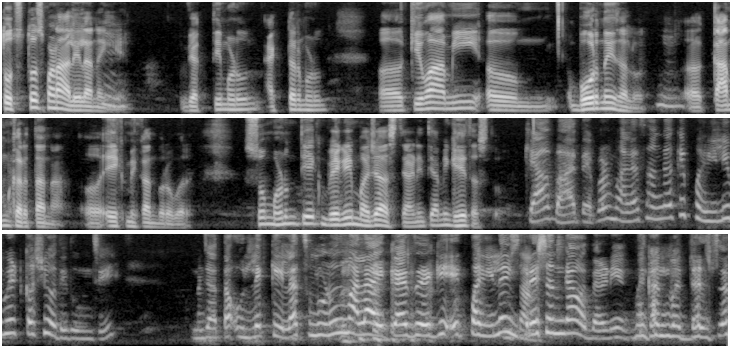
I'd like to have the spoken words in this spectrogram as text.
तोचतोचपणा आलेला नाहीये. व्यक्ती म्हणून ऍक्टर म्हणून. किंवा आम्ही बोर नाही झालो काम करताना एकमेकांबरोबर सो म्हणून ती एक वेगळी मजा असते आणि ती आम्ही घेत असतो क्या बात आहे पण मला सांगा की पहिली भेट कशी होती तुमची म्हणजे आता उल्लेख केलाच म्हणून मला ऐकायचंय की एक पहिलं. इम्प्रेशन काय होतं आणि एकमेकांबद्दलचं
